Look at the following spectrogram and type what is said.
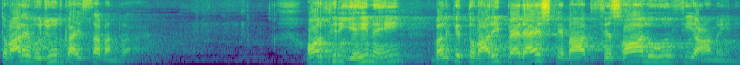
تمہارے وجود کا حصہ بن رہا ہے۔ اور پھر یہی نہیں، بلکہ تمہاری پیدائش کے بعد فسال ہو فی آمینی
